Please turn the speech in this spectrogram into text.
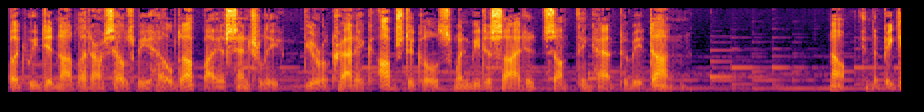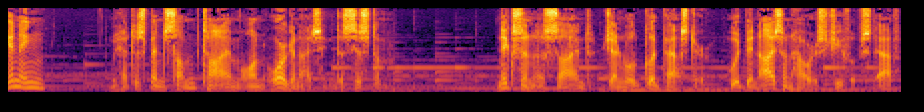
But we did not let ourselves be held up by essentially bureaucratic obstacles when we decided something had to be done. Now, in the beginning, we had to spend some time on organizing the system. Nixon assigned General Goodpaster, who had been Eisenhower's chief of staff,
